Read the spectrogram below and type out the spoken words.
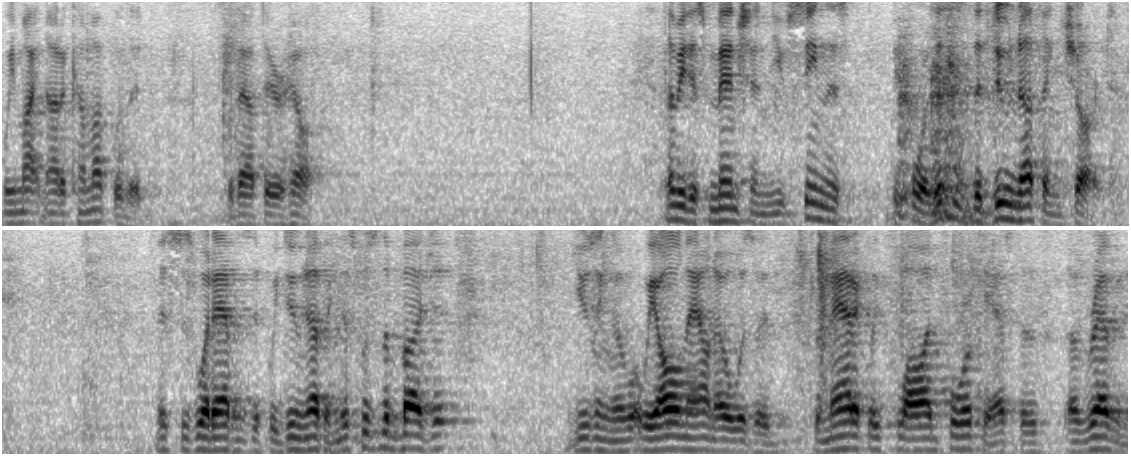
we might not have come up with it without their help. Let me just mention you've seen this before. This is the do nothing chart. This is what happens if we do nothing. This was the budget using what we all now know was a dramatically flawed forecast of, of revenue.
